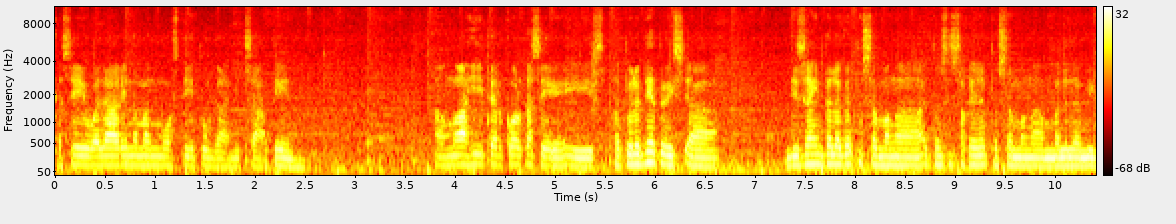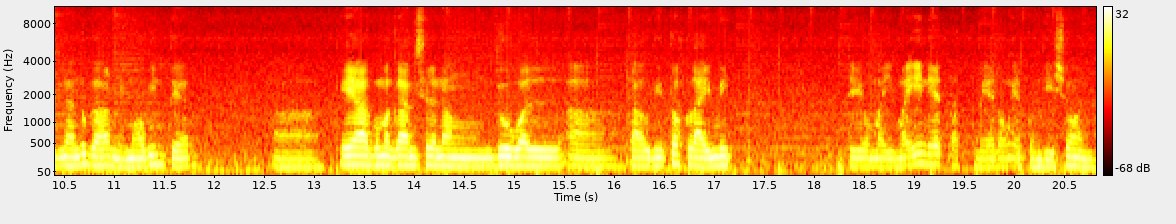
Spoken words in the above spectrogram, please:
kasi wala rin naman most dito gamit sa atin. Ang mga heater core kasi is, katulad nito is uh, design talaga to sa mga itong sasakyan to sa mga malalamig na lugar, may mga winter Uh, kaya gumagamit sila ng dual uh, tawag dito, climate. Ito yung may mainit at merong air conditioned.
